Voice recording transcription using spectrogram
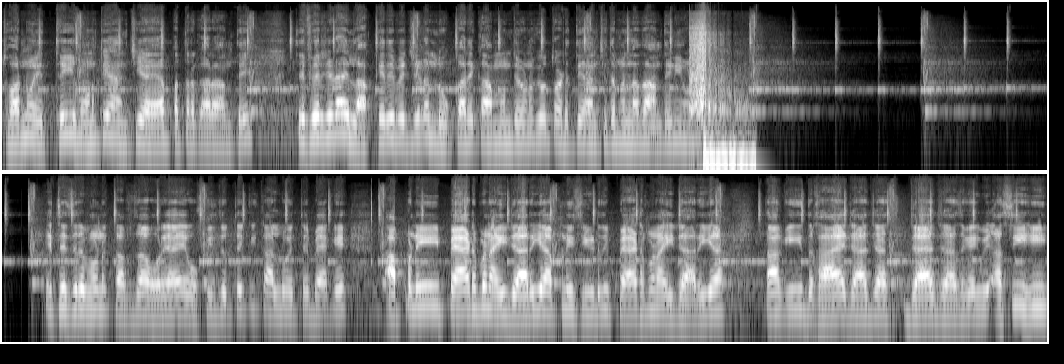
ਤੁਹਾਨੂੰ ਇੱਥੇ ਹੀ ਹੁਣ ਧਿਆਨ 'ਚ ਹੀ ਆਇਆ ਪੱਤਰਕਾਰਾਂ ਤੇ ਤੇ ਫਿਰ ਜਿਹੜਾ ਇਲਾਕੇ ਦੇ ਵਿੱਚ ਜਿਹੜਾ ਲੋਕਾਂ ਦੇ ਕੰਮ ਹੁੰਦੇ ਹੋਣਗੇ, ਉਹ ਤੁਹਾਡੇ ਧਿਆਨ 'ਚ ਤਾਂ ਮੈਨੂੰ ਲੱਗਦਾ ਆਉਂਦੇ ਨਹੀਂ ਹੋਣਗੇ। ਇੱਥੇ ਸਿਰਫ ਹੁਣ ਕਬਜ਼ਾ ਹੋ ਰਿਹਾ ਹੈ ਆਫਿਸ ਦੇ ਉੱਤੇ ਕਿ ਕੱਲ ਨੂੰ ਇੱਥੇ ਬਹਿ ਕੇ ਆਪਣੀ ਪੈਠ ਬਣਾਈ ਜਾ ਰਹੀ ਹੈ, ਆਪਣੀ ਸੀਟ ਦੀ ਪੈਠ ਬਣਾਈ ਜਾ ਰਹੀ ਹੈ ਤਾਂ ਕਿ ਦਿਖਾਇਆ ਜਾ ਜਾਇਆ ਜਾ ਸਕੇ ਕਿ ਵੀ ਅਸੀਂ ਹੀ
